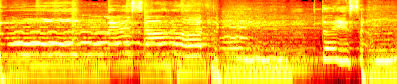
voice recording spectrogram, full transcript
ទូកនេសាទត្រីផ្ទៃសមុ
